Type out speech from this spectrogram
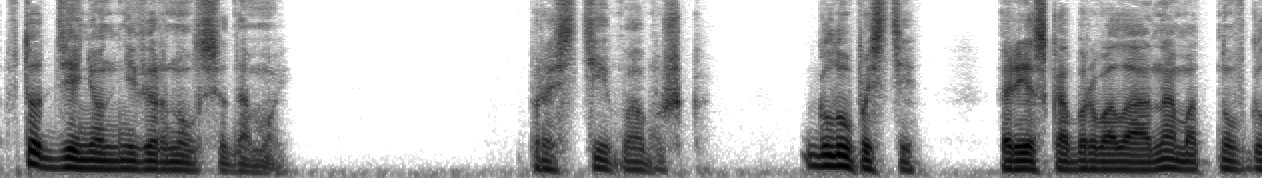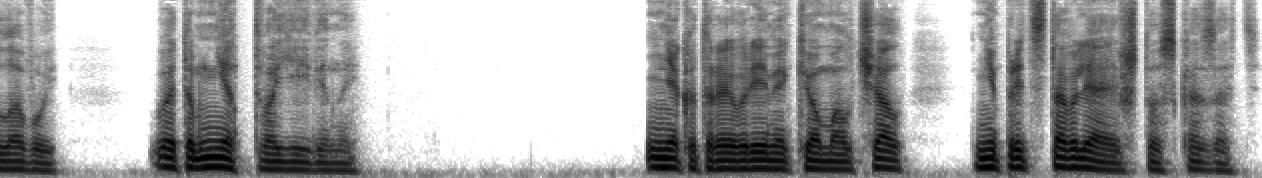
В тот день он не вернулся домой. «Прости, бабушка». «Глупости», — резко оборвала она, мотнув головой. В этом нет твоей вины. Некоторое время Кё молчал, не представляя, что сказать.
